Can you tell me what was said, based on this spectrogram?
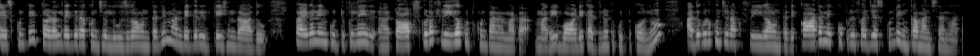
వేసుకుంటే తొడల దగ్గర కొంచెం లూజ్గా ఉంటుంది మన దగ్గర ఇరిటేషన్ రాదు. పైగా నేను కుట్టుకునే టాప్స్ కూడా ఫ్రీగా కుట్టుకుంటానమాట మరి మరీ బాడీకి అద్దినట్టు కుట్టుకోను. అది కూడా కొంచెం నాకు ఫ్రీగా ఉంటుంది. కాటన్ ఎక్కువ ప్రిఫర్ చేసుకుంటే ఇంకా మంచిది అనమాట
